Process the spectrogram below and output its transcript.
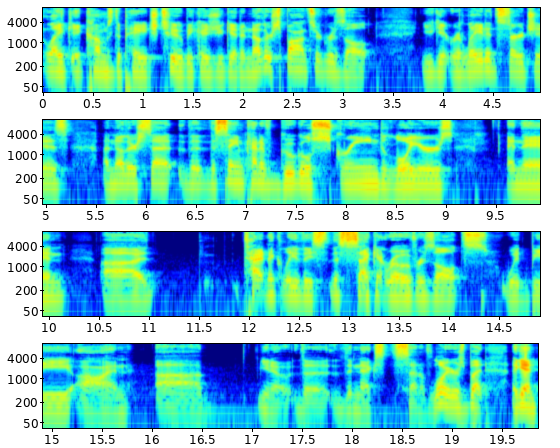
like it comes to page two because you get another sponsored result. You get related searches, another set, the, the same kind of Google screened lawyers. And then uh, technically, the, the second row of results would be on. Uh, you know the the next set of lawyers but again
